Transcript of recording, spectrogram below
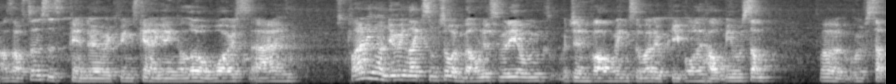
also since this pandemic thing's kind of getting a little worse, I was planning on doing like some sort of bonus video which involving some other people to help me with some uh, with some,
